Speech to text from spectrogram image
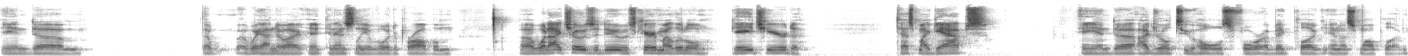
And um, that, way I know I can instantly avoid a problem. Uh, what I chose to do is carry my little gauge here to test my gaps. And uh, I drilled two holes for a big plug and a small plug.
